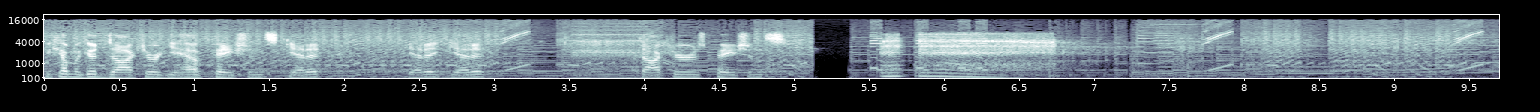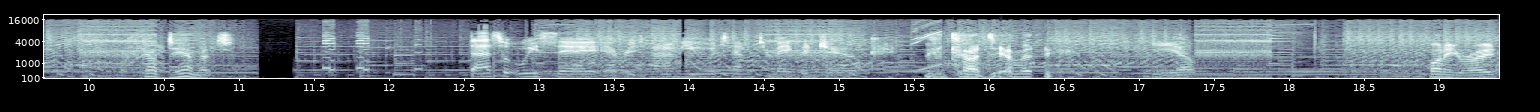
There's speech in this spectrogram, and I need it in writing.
become a good doctor. You have patience. Get it? Get it? Get it? Doctors, patience. God damn it. That's what we say every time you attempt to make a joke. God damn it. Yep. Funny, right?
